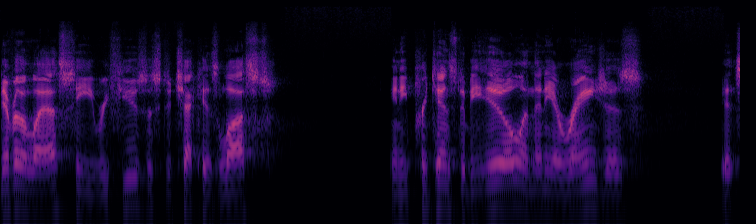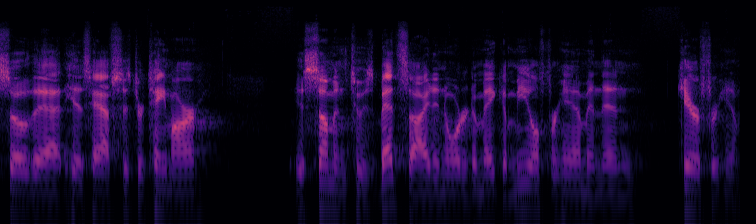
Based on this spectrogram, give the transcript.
Nevertheless, he refuses to check his lust and he pretends to be ill and then he arranges it so that his half sister Tamar is summoned to his bedside in order to make a meal for him and then care for him.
